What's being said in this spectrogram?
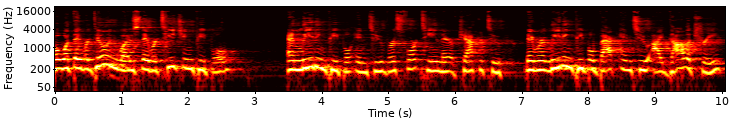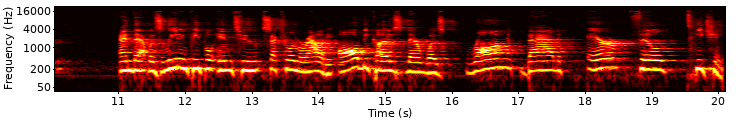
But what they were doing was they were teaching people and leading people into, verse 14 there of chapter 2, they were leading people back into idolatry, and that was leading people into sexual immorality, all because there was wrong, bad, error filled teaching.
